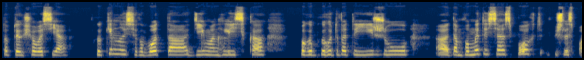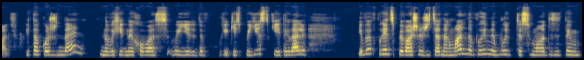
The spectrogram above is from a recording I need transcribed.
Тобто, якщо у вас є прокинулись, робота, дім, англійська, приготувати їжу, там помитися, спорт, пішли спати. І так кожен день на вихідних у вас ви їдете в якісь поїздки і так далі. І ви, в принципі, ваше життя нормальне, ви не будете сумувати за тим,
